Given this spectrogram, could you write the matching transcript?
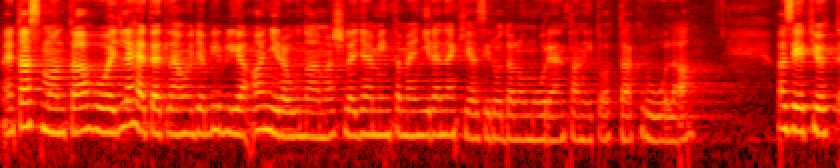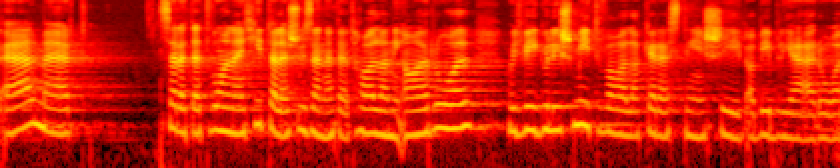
mert azt mondta, hogy lehetetlen, hogy a Biblia annyira unalmas legyen, mint amennyire neki az irodalom órán tanítottak róla. Azért jött el, mert Szeretett volna egy hiteles üzenetet hallani arról, hogy végül is mit vall a kereszténység a Bibliáról.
